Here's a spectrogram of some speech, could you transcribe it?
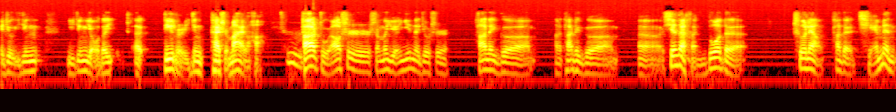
月就已经已经有的。呃，dealer 已经开始卖了哈，嗯，它主要是什么原因呢？就是它那个呃，它这个呃，现在很多的车辆，它的前面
